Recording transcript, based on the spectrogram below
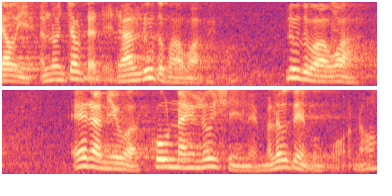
ရောက်ရင်အလွန်ကြောက်တတ်တယ်ဒါလူတဘာဝပဲပေါ့ လူတဘာဝအဲ့ဒါမျိုးကကိုနိုင်လို့ရှိရင်လည်းမလုပ်တဲ့ဘူးပေါ့နော်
